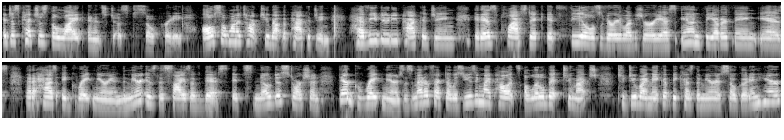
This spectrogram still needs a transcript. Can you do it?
It just catches the light and it's just so pretty. Also want to talk to you about the packaging. Heavy duty packaging. It is plastic. It feels very luxurious and the other thing is that it has a great mirror in. The mirror is the size of this. It's no distortion. They're great mirrors. As a matter of fact i was using my palettes a little bit too much to do my makeup because the mirror is so good in here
